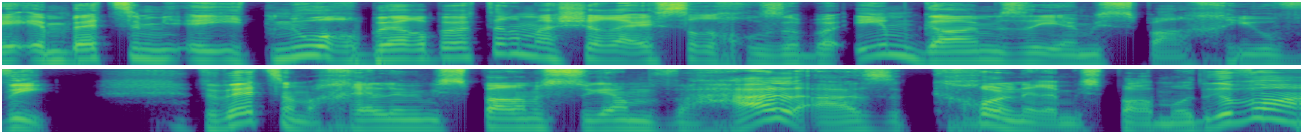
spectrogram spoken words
הם בעצם ייתנו הרבה הרבה יותר מאשר ה-10% הבאים, גם אם זה יהיה מספר חיובי. ובעצם החל ממספר מסוים והלאה, זה ככל הנראה מספר מאוד גבוה,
